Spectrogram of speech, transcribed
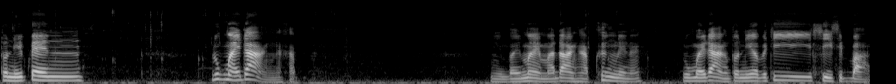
ตัวนี้เป็นลูกไม้ด่างนะครับนี่ใบไม้มาด่างครับ ครึ่งเลยนะลูกไม้ด่างตัวนี้เอาไปที่สี่สิบบาท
